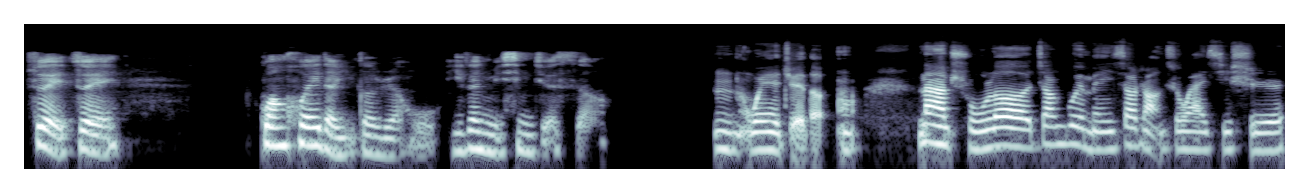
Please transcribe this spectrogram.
最最。光辉的一个人物，一个女性角色。嗯，我也觉得，嗯，那除了张桂梅校长之外，其实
